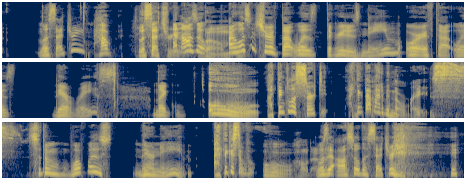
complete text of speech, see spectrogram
Lacetri? how Lacetree. And also, Boom. I wasn't sure if that was the creator's name or if that was their race. Like, Oh, I think Lacerte I think that might have been the race. so then what was their name? I think it's the. Ooh, hold on. Was it also the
